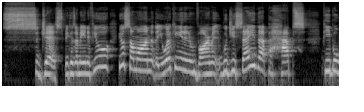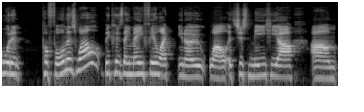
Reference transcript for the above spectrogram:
suggest? Because I mean, if you're if you're someone that you're working in an environment, would you say that perhaps people wouldn't perform as well because they may feel like you know well it's just me here um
